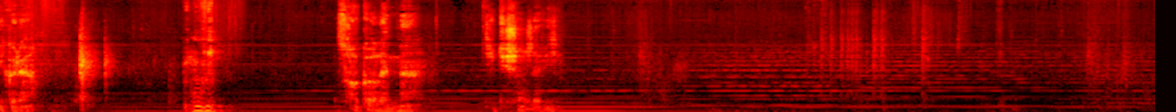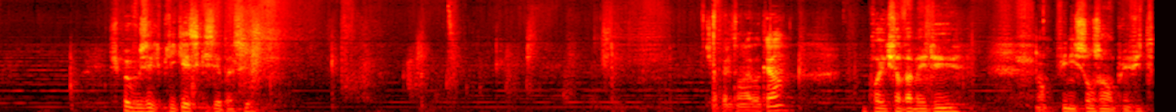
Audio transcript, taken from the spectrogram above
Nicolas. On sera encore là demain si tu changes d'avis. Je peux vous expliquer ce qui s'est passé Tu appelles ton avocat? Vous croyez que ça va m'aider? Non, finissons-en plus vite.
